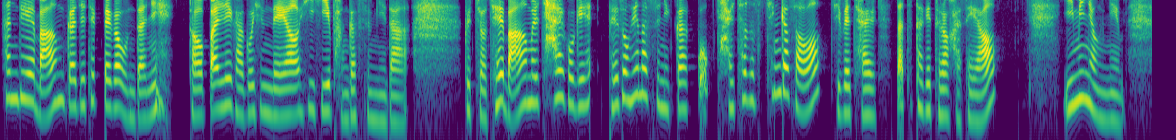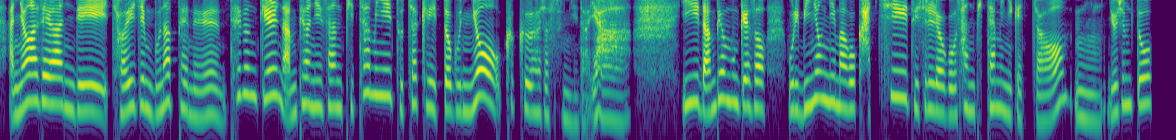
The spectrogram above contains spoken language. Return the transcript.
한디의 마음까지 택배가 온다니 더 빨리 가고 싶네요. 히히 반갑습니다. 그쵸. 제 마음을 잘 거기 배송해놨으니까 꼭 잘 찾아서 챙겨서 집에 잘 따뜻하게 들어가세요. 이민영님, 안녕하세요, 한디. 저희 집 문 앞에는 퇴근길 남편이 산 비타민이 도착해 있더군요. 크크 하셨습니다. 야, 이 남편분께서 우리 민영님하고 같이 드시려고 산 비타민이겠죠. 음, 요즘 또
